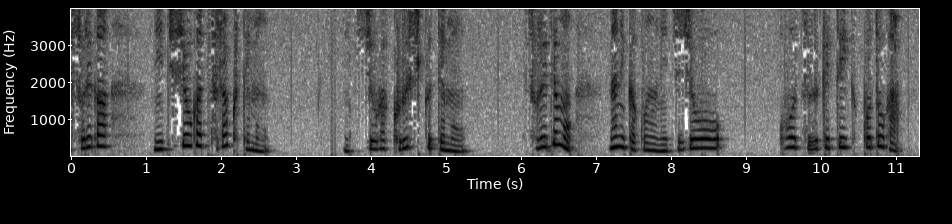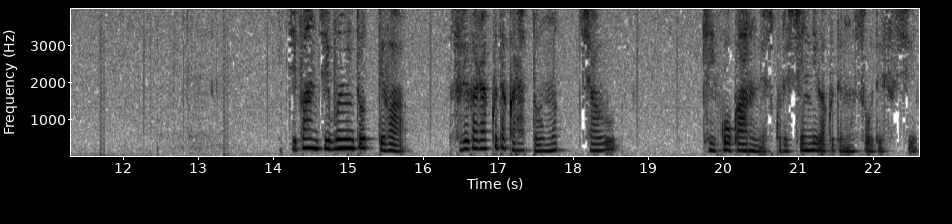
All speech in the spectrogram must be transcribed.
それが日常が辛くても日常が苦しくてもそれでも何かこの日常を続けていくことが一番自分にとってはそれが楽だからと思っちゃう傾向があるんです。これ心理学でもそうですし。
